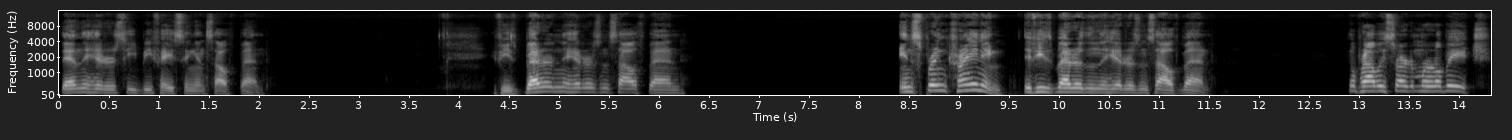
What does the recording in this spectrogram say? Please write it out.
than the hitters he'd be facing in South Bend. If he's better than the hitters in South Bend, in spring training, if he's better than the hitters in South Bend, he'll probably start at Myrtle Beach.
